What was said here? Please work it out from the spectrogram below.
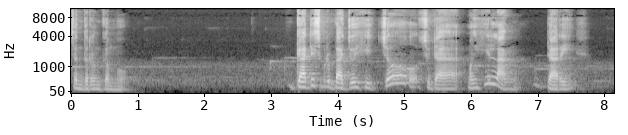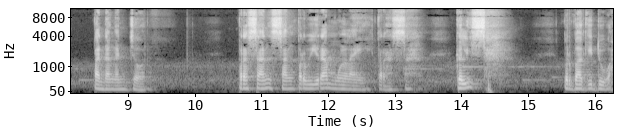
cenderung gemuk. gadis berbaju hijau sudah menghilang dari pandangan John. Perasaan sang perwira mulai terasa gelisah, berbagi dua.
